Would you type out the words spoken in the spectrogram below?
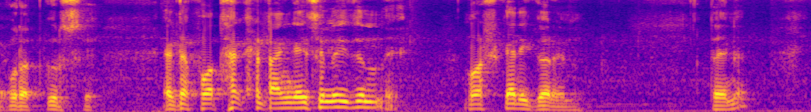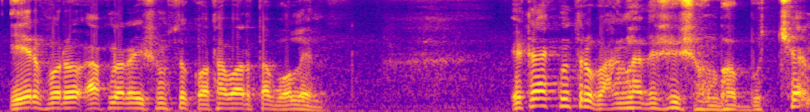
অপরাধ করছে? একটা পতাকা টাঙ্গাইছিল এই জন্যে, মস্কারি করেন, তাই না? এরপরেও আপনারা এই সমস্ত কথাবার্তা বলেন। এটা একমাত্র বাংলাদেশেই সম্ভব বুঝছেন?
